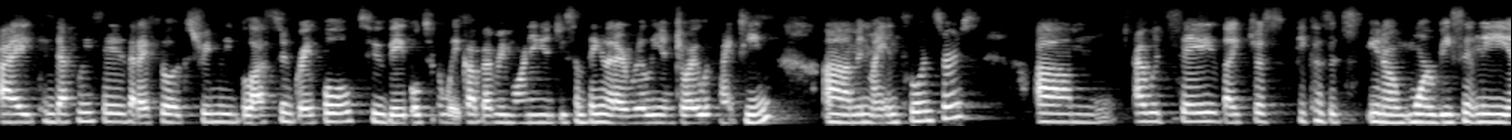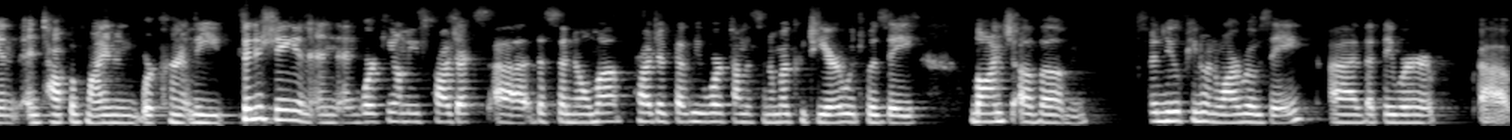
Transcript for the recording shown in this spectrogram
I can definitely say that I feel extremely blessed and grateful to be able to wake up every morning and do something that I really enjoy with my team um, and my influencers um, I would say like just because it's you know more recently and, and top of mind and we're currently finishing and, and, and working on these projects uh, the Sonoma project that we worked on the Sonoma-Cutrer which was a launch of um, a new Pinot Noir rosé uh, that they were uh,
